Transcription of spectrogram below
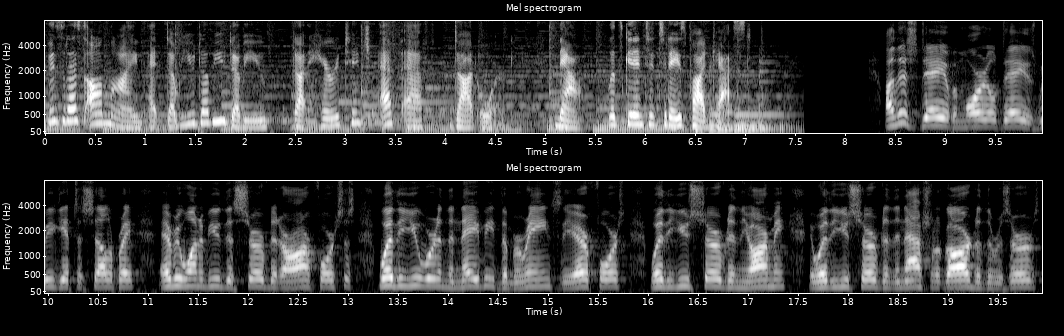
visit us online at www.heritageff.org. Now, let's get into today's podcast. On this day of Memorial Day, as we get to celebrate every one of you that served in our armed forces, whether you were in the Navy, the Marines, the Air Force, whether you served in the Army, whether you served in the National Guard or the Reserves,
